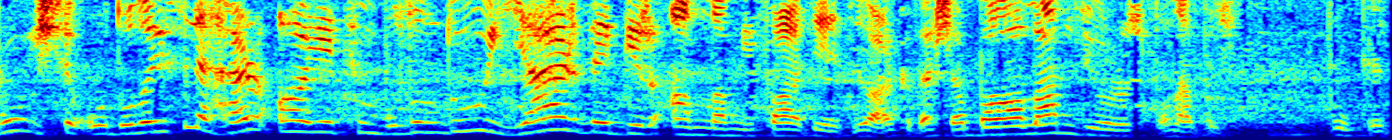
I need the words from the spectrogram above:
bu işte o dolayısıyla her ayetin bulunduğu yerde bir anlam ifade ediyor arkadaşlar. Bağlam diyoruz buna bugün.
